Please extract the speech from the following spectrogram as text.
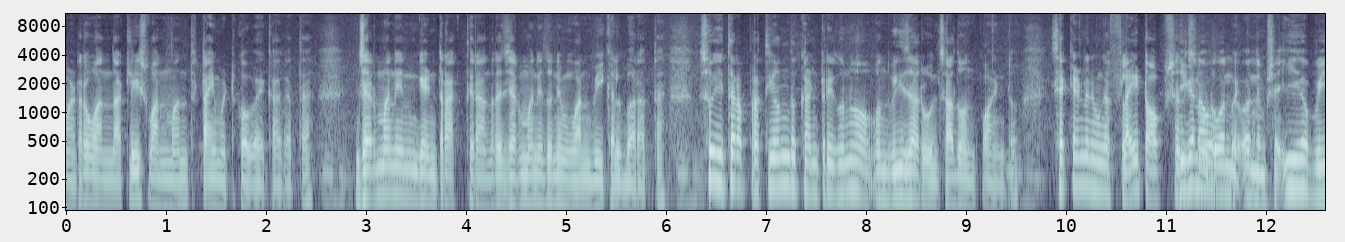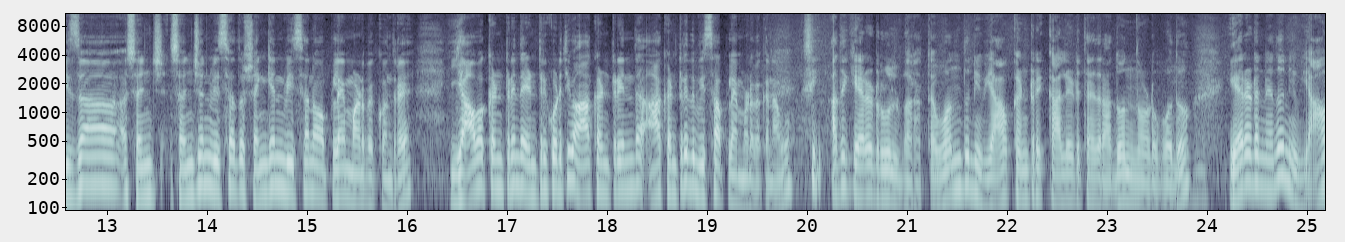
ಮಾಡಿದ್ರೆ ಒಂದು at least one month time ಇಟ್ಕೋಬೇಕಾಗತ್ತೆ. ಜರ್ಮನಿಗೆ ಎಂಟ್ರ್ ಆಗ್ತೀರಾ ಅಂದರೆ ಜರ್ಮನಿದು ನಿಮ್ಗೆ ಒನ್ ವೀಕಲ್ಲಿ ಬರುತ್ತೆ. ಸೊ ಈ ಥರ ಪ್ರತಿಯೊಂದು ಕಂಟ್ರಿಗೂ ಒಂದು ವೀಸಾ ರೂಲ್ಸ್ ಅದು ಒಂದು ಪಾಯಿಂಟು ಸೆಕೆಂಡ್ ನಿಮಗೆ ಫ್ಲೈಟ್ ಆಪ್ಷನ್ ಈಗ ನಾವು ಒಂದು ಒಂದು ನಿಮಿಷ. ಈಗ ವೀಸಾ ಸಂಜ್ ಸಂಜನ್ ವೀಸಾ ಅಥವಾ ಶೆಂಗೆನ್ ವೀಸಾ ನಾವು ಅಪ್ಲೈ ಮಾಡಬೇಕು ಅಂದರೆ ಯಾವ ಕಂಟ್ರಿಯಿಂದ ಎಂಟ್ರಿ ಕೊಡ್ತೀವಿ ಆ ಕಂಟ್ರಿಯಿಂದ ಆ ಕಂಟ್ರಿದ ವೀಸಾ ಅಪ್ಲೈ ಮಾಡಬೇಕು ನಾವು? ಸಿ ಅದಕ್ಕೆ ಎರಡು ರೂಲ್ ಬರುತ್ತೆ. ಒಂದು ನೀವು ಯಾವ ಕಂಟ್ರಿಗೆ ಕಾಲಿಡ್ತಾ ಇದ್ರೆ ಅದೊಂದು ನೋಡ್ಬೋದು. ಎರಡನೇದು ನೀವು ಯಾವ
